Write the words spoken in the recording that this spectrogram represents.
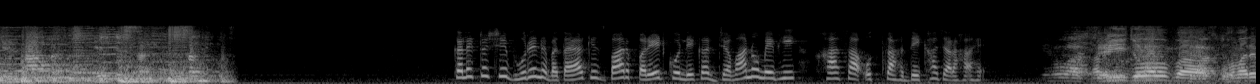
ये ताकत ये इज़्ज़त सभी कलेक्टर श्री भूरे ने बताया कि इस बार परेड को लेकर जवानों में भी खासा उत्साह देखा जा रहा है। अभी जो हमारे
